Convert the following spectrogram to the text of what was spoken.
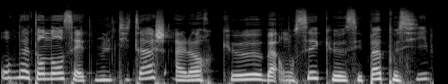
on a tendance à être multitâche alors que bah, on sait que c'est pas possible,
